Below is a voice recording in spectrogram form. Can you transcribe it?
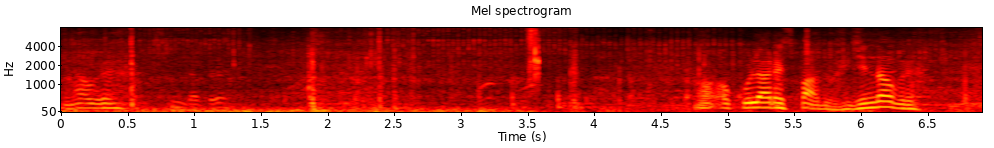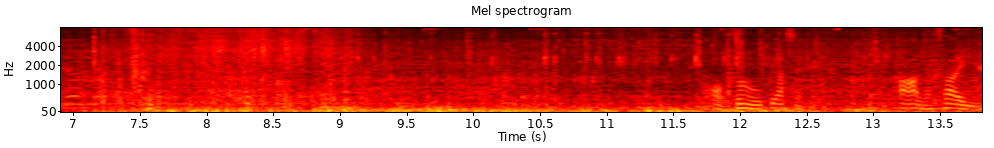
Dzień dobry. Dzień dobry. O, okulary spadły. Dzień dobry. O, znowu piasek. Ale fajnie.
